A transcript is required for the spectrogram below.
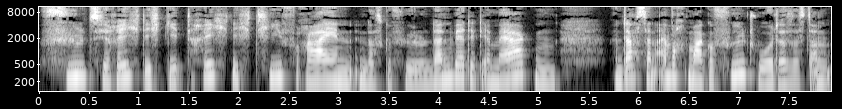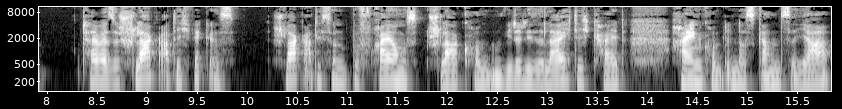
fühlt sie richtig, geht richtig tief rein in das Gefühl. Und dann werdet ihr merken, wenn das dann einfach mal gefühlt wurde, dass es dann teilweise schlagartig weg ist. Schlagartig so ein Befreiungsschlag kommt und wieder diese Leichtigkeit reinkommt in das Ganze, ja.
